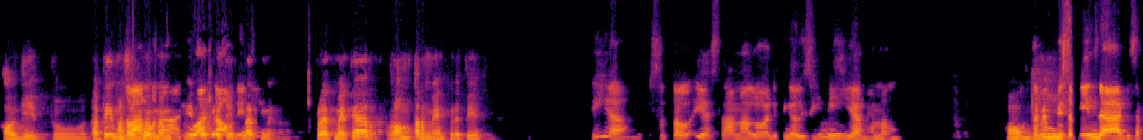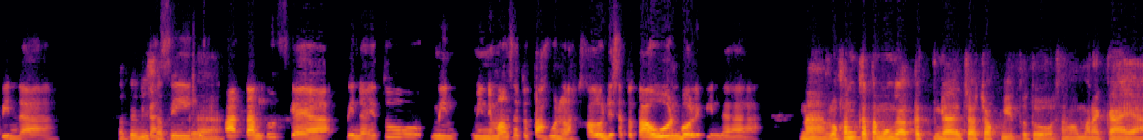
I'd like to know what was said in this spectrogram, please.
Oh gitu. Tapi maksud gue memang itu berarti flatmate, flatmate-nya long term ya berarti ya? Iya, setel ya selama lo ada tinggal di sini ya memang. Oh Tapi gitu. bisa pindah, bisa pindah. Tapi bisa Kasih pindah. kesempatan tuh kayak pindahnya tuh min- minimal satu tahun lah. Kalau udah satu tahun boleh pindah. Nah, lo kan ketemu nggak ke- nggak cocok gitu tuh sama mereka ya,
